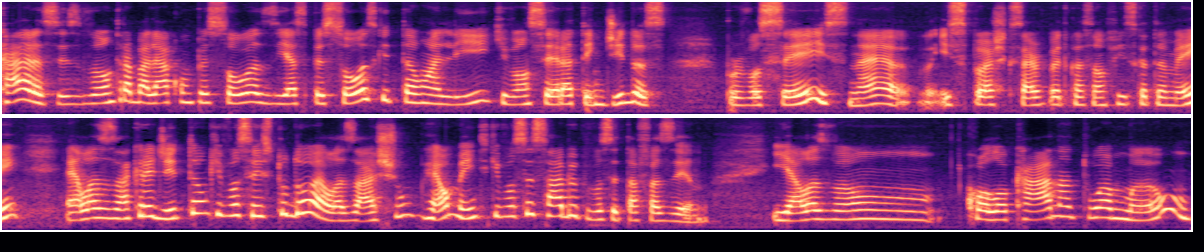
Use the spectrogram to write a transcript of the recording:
Cara, vocês vão trabalhar com pessoas e as pessoas que estão ali, que vão ser atendidas por vocês, né? Isso eu acho que serve para educação física também. Elas acreditam que você estudou, elas acham realmente que você sabe o que você está fazendo. E elas vão colocar na tua mão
